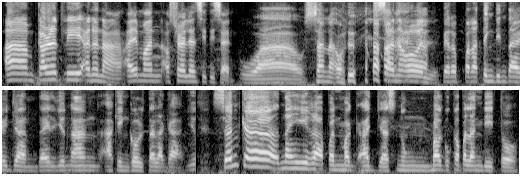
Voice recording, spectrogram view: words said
Um, currently, ano na, I'm an Australian citizen. Wow, sana all. Sana all. Pero parating din tayo dyan dahil yun ang aking goal talaga. Saan ka nahihirapan mag-adjust nung bago ka pa lang dito?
